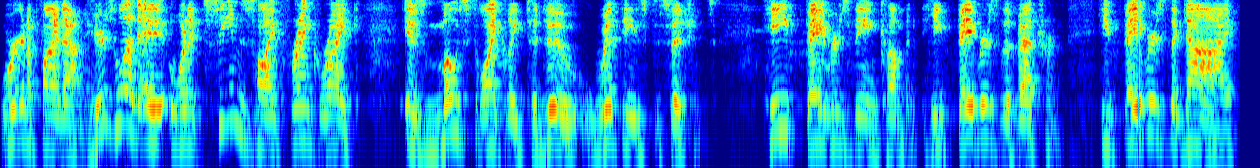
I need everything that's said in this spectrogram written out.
We're going to find out. Here's what a, what it seems like Frank Reich is most likely to do with these decisions. He favors the incumbent. He favors the veteran. He favors the guy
